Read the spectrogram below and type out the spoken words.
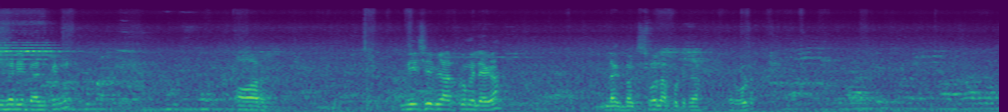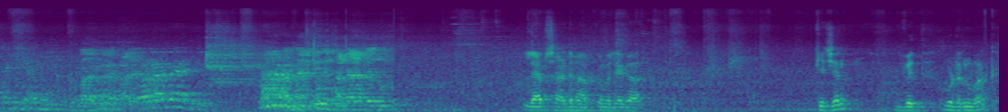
इधर ये बैल्कनी और नीचे भी आपको मिलेगा, लगभग 16 फुट का रोड। लेफ़्ट साइड में आपको मिलेगा किचन विद वुडन वर्क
